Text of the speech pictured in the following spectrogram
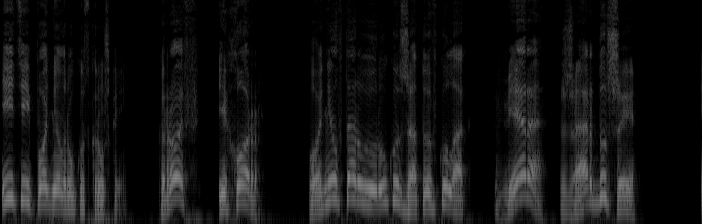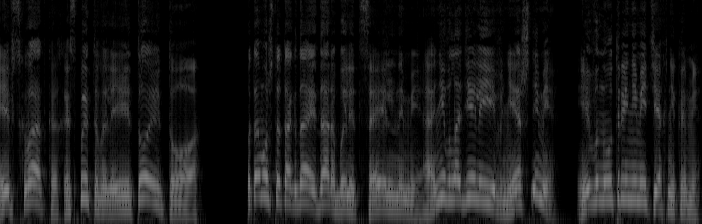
Итий поднял руку с кружкой. Кровь и хор. Поднял вторую руку, сжатую в кулак. Вера — жар души. И в схватках испытывали и то, и то. Потому что тогда идары были цельными, они владели и внешними, и внутренними техниками.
